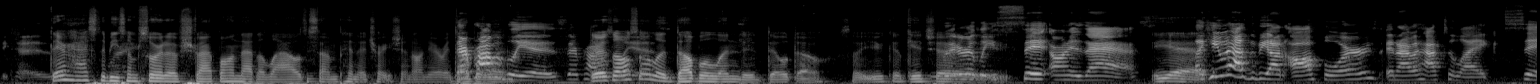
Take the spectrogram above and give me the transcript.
because there has to be some sort of strap on that allows some penetration on your there probably is. There probably There's also is. a double ended dildo. So you could get your literally sit on his ass. Yeah. Like he would have to be on all fours, and I would have to like sit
